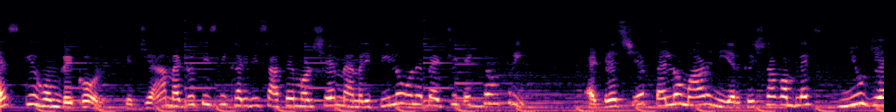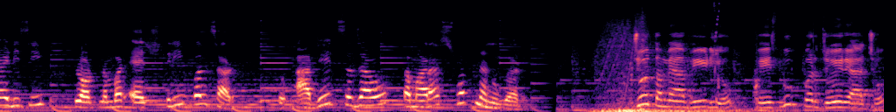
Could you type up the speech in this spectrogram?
એસકે હોમ ડેકોર કે જ્યાં મેટ્રેસીસની ખરીદી સાથે મળશે મેમરી પીલો અને બેડશીટ એકદમ ફ્રી એડ્રેસ છે પહેલો માળ near Krishna complex new GIDC plot number H three Valsad. તો આજે જ સજાવો તમારા સ્વપ્નનું ઘર. જો તમે આ વીડિયો ફેસબુક પર જોઈ રહ્યા છો,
